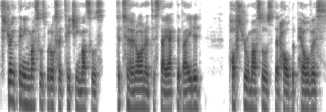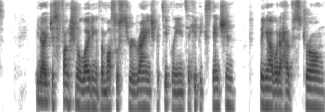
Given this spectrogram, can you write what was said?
strengthening muscles, but also teaching muscles to turn on and to stay activated. Postural muscles that hold the pelvis. You know, just functional loading of the muscles through range, particularly into hip extension. Being able to have strong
